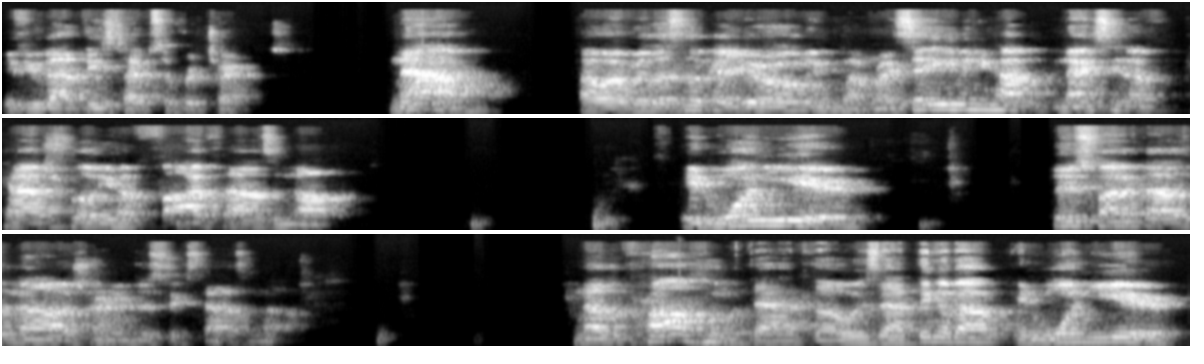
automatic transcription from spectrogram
if you got these types of returns. Now, However, let's look at your own income, right? Say even you have nice enough cash flow, you have five thousand dollars. In one year, this five thousand dollars turned into six thousand dollars. Now the problem with that though is that think about in one year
